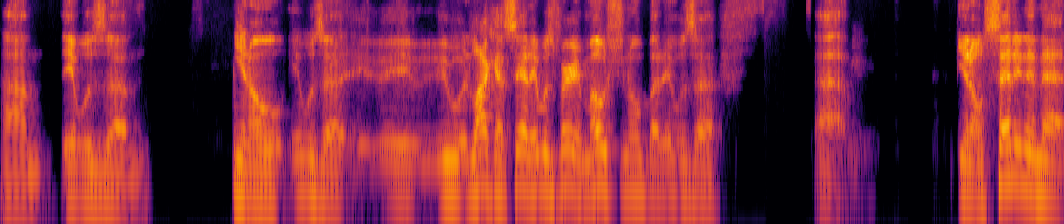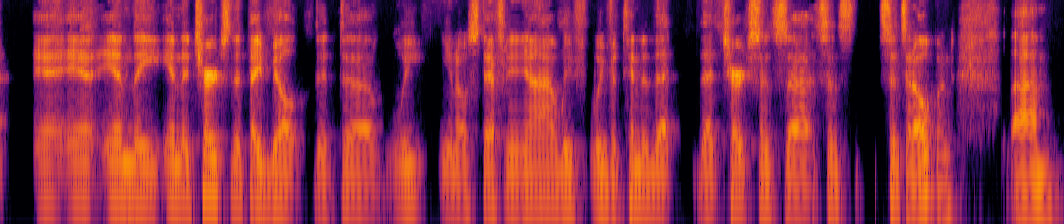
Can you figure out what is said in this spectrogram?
Um, it was um, you know it was a it, it, it, like i said it was very emotional but it was a uh, you know setting in that in, in the in the church that they built that uh, we you know stephanie and i we've we've attended that that church since uh, since since it opened. Um,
